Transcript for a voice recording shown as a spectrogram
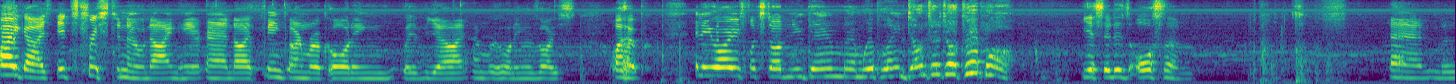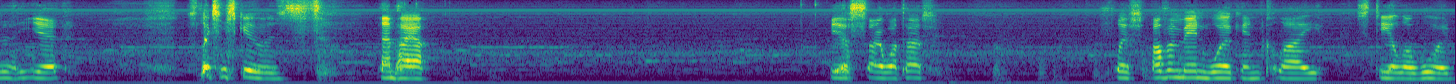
Hi guys, it's Tristan09 here, and I think I'm recording with, yeah, I am recording with voice. I hope. Anyways, let's start a new game, and we're playing Dungeons of Dredmor! Yes, it is awesome. And, uh, yeah. Select some skills. Vampire. Yes, I want that. Flesh. Other men work in clay steel or wood.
